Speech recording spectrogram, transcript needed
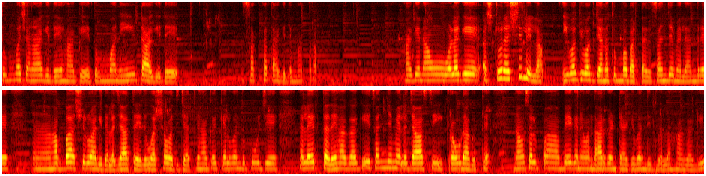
ತುಂಬ ಚೆನ್ನಾಗಿದೆ. ಹಾಗೆ ತುಂಬ ನೀಟಾಗಿದೆ ಸಖತ್ತಾಗಿದೆ ಮಾತ್ರ. ಹಾಗೆ ನಾವು ಒಳಗೆ ಅಷ್ಟು ರಶ್ ಇರಲಿಲ್ಲ. ಇವಾಗ ಇವಾಗ ಜನ ತುಂಬ ಬರ್ತಾ ಇದೆ. ಸಂಜೆ ಮೇಲೆ ಅಂದರೆ ಹಬ್ಬ ಶುರುವಾಗಿದೆ ಅಲ್ಲ, ಜಾತ್ರೆ ಇದು, ವರ್ಷಾವಧಿ ಜಾತ್ರೆ. ಹಾಗಾಗಿ ಕೆಲವೊಂದು ಪೂಜೆ ಎಲ್ಲ ಇರ್ತದೆ. ಹಾಗಾಗಿ ಸಂಜೆ ಮೇಲೆ ಜಾಸ್ತಿ ಕ್ರೌಡ್ ಆಗುತ್ತೆ. ನಾವು ಸ್ವಲ್ಪ ಬೇಗನೆ ಒಂದು ಆರು ಗಂಟೆ ಆಗಿ ಬಂದಿದ್ವಲ್ಲ, ಹಾಗಾಗಿ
